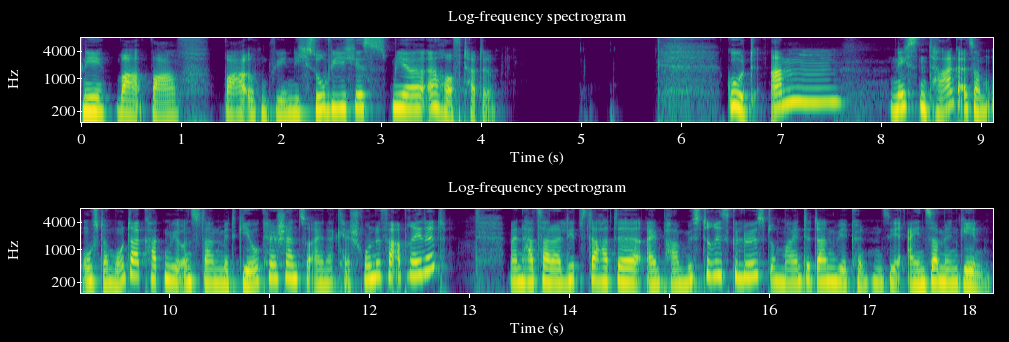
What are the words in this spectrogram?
nee, war war war irgendwie nicht so, wie ich es mir erhofft hatte. Gut, am nächsten Tag, also am Ostermontag, hatten wir uns dann mit Geocachern zu einer Cache-Runde verabredet. Mein Herz allerliebster hatte ein paar Mysteries gelöst und meinte dann, wir könnten sie einsammeln gehen.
